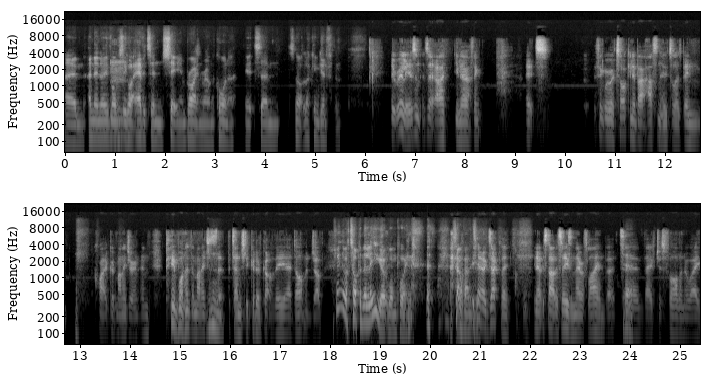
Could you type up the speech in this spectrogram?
um, and then they've mm. obviously got Everton, City, and Brighton around the corner. It's um, it's not looking good for them. It really isn't, is it? I you know I think it's I think we were talking about Hasenhüttl has been quite a good manager and, and being one of the managers mm. that potentially could have got the uh, Dortmund job. I think they were top of the league at one point. Southampton. yeah, exactly. You know, at the start of the season they were flying, but yeah. uh, they've just fallen away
